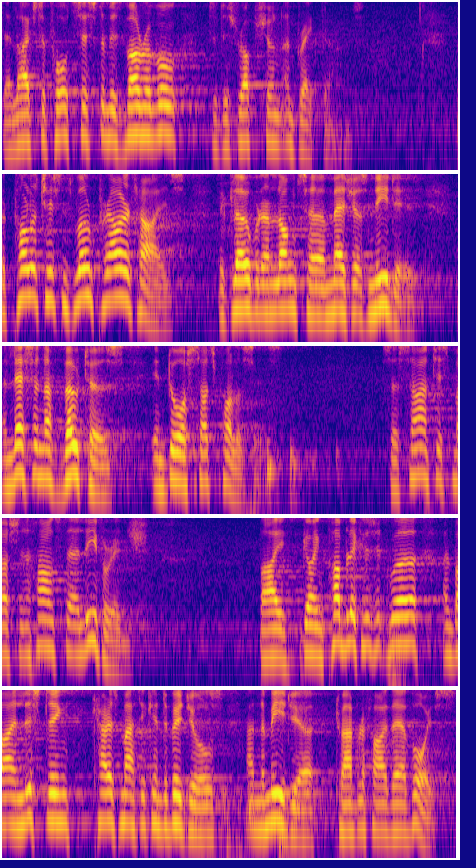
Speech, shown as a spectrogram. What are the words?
Their life support system is vulnerable to disruption and breakdowns. But politicians won't prioritize the global and long term measures needed unless enough voters endorse such policies. So scientists must enhance their leverage by going public, as it were, and by enlisting charismatic individuals and the media to amplify their voice.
